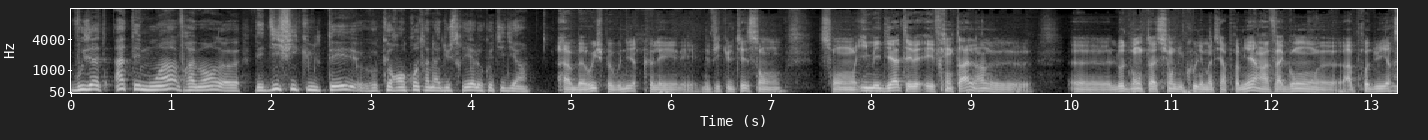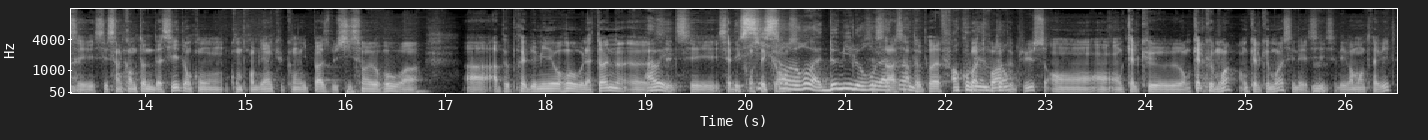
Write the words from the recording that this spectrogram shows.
vous êtes un témoin vraiment euh, des difficultés que rencontre un industriel au quotidien. Ah ben oui, je peux vous dire que les, difficultés sont, sont, immédiates et, frontales. Hein, l'augmentation du coût des matières premières. Un wagon à produire, c'est 50 tonnes d'acier. Donc on comprend bien que quand il passe de 600 euros à, à à peu près 2000 euros la tonne, euh, ah c'est, ça a des 600 conséquences. euros à 2000 euros la tonne. C'est à peu près en 3, un peu plus, en, en, quelques, en quelques mois. En quelques mois, c'est, mm. vraiment très vite.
